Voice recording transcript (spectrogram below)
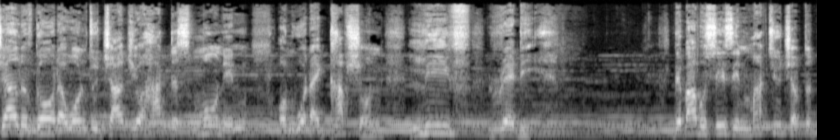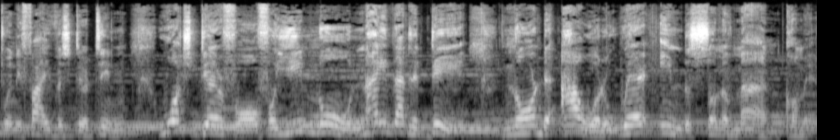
Child of God, I want to charge your heart this morning on what I caption Live Ready. The Bible says in Matthew chapter 25, verse 13, Watch therefore, for ye know neither the day nor the hour wherein the Son of Man cometh.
